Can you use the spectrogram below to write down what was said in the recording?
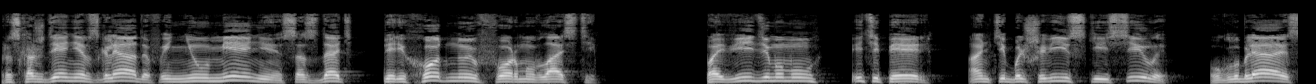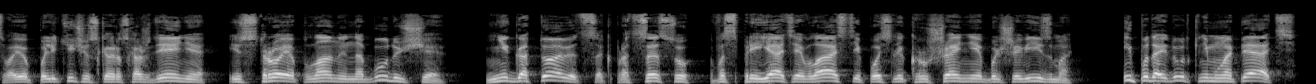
расхождения взглядов и неумения создать переходную форму власти. По-видимому, и теперь антибольшевистские силы, углубляя свое политическое расхождение и строя планы на будущее, не готовятся к процессу восприятия власти после крушения большевизма и подойдут к нему опять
